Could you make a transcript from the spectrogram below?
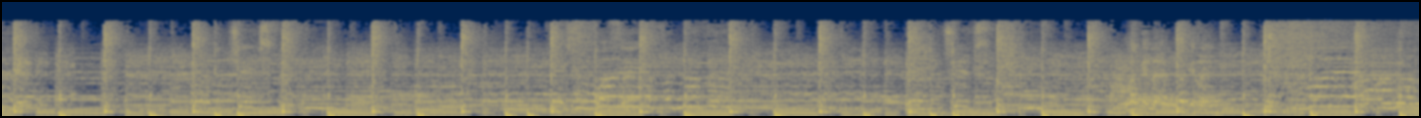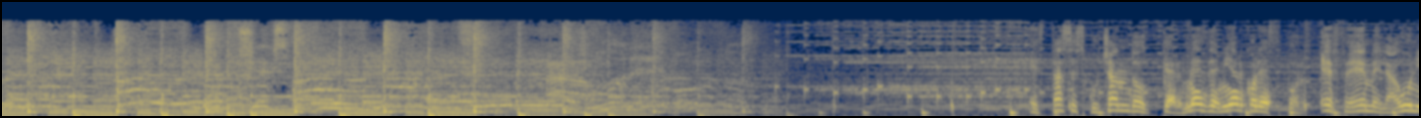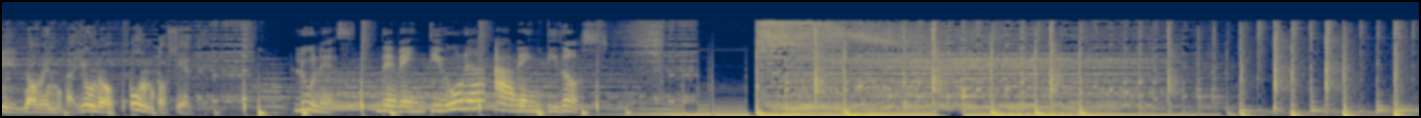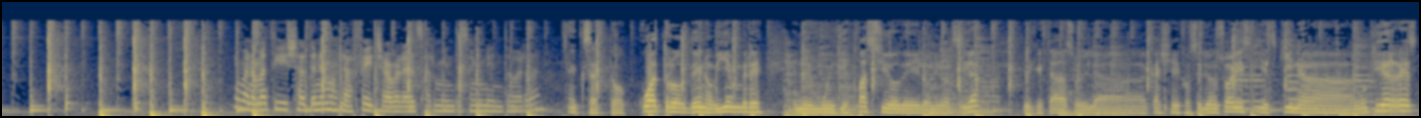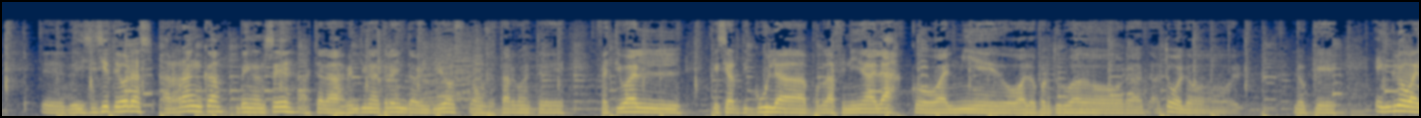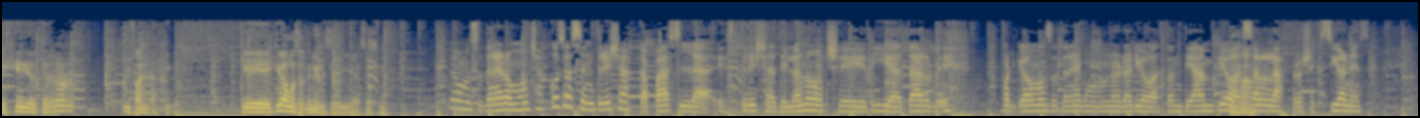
Estás escuchando Kermés de miércoles por FM La Uni 91.7. Lunes, de 21 a 22. Bueno, Mati, ya tenemos la fecha para el Sarmiento Sangriento, ¿verdad? Exacto, 4 de noviembre en el multiespacio de la universidad, el que está sobre la calle José León Suárez y esquina Gutiérrez. Eh, de 17 horas arranca, vénganse hasta las 21.30, 22. Vamos a estar con este festival que se articula por la afinidad al asco, al miedo, a lo perturbador, a, todo lo, lo que engloba el género terror y fantástico. ¿Qué, qué vamos a tener ese día, Sofía? Vamos a tener muchas cosas, entre ellas capaz la estrella de la noche, día, tarde, porque vamos a tener como un horario bastante amplio, va a Ajá. ser las proyecciones,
